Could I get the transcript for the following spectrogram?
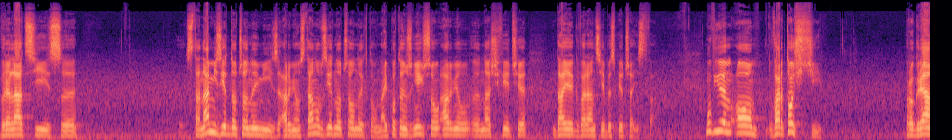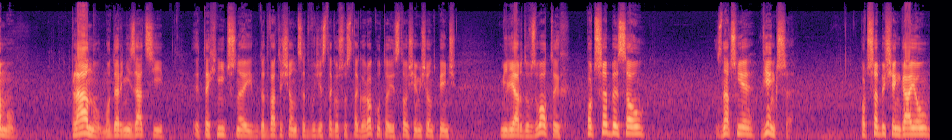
w relacji z Stanami Zjednoczonymi, z Armią Stanów Zjednoczonych, tą najpotężniejszą armią e, na świecie, daje gwarancję bezpieczeństwa. Mówiłem o wartości programu, planu modernizacji y, technicznej do 2026 roku, to jest 185 miliardów złotych. Potrzeby są znacznie większe. Potrzeby sięgają,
